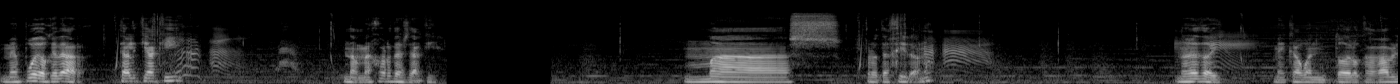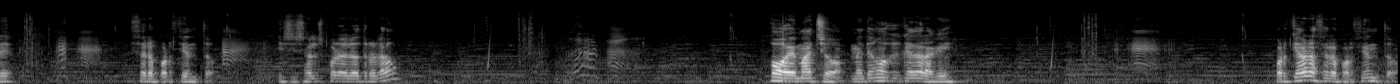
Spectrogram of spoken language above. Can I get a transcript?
Me puedo quedar tal que aquí. No, mejor desde aquí. Más protegido, ¿no? No le doy. Me cago en todo lo cagable. 0%. ¿Y si sales por el otro lado? Joder, macho. Me tengo que quedar aquí. ¿Por qué ahora 0%?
